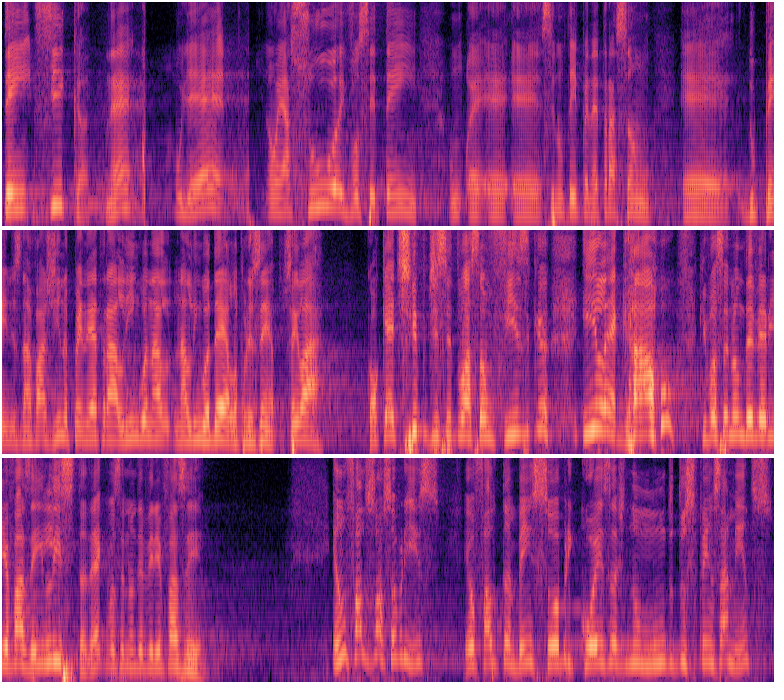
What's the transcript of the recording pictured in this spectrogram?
tem, fica, né, com uma mulher não é a sua e você tem, um, é, é, é, se não tem penetração é, do pênis na vagina, penetra a língua na, na, língua dela, por exemplo, sei lá. Qualquer tipo de situação física ilegal que você não deveria fazer, ilícita, né, que você não deveria fazer. Eu não falo só sobre isso, eu falo também sobre coisas no mundo dos pensamentos,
